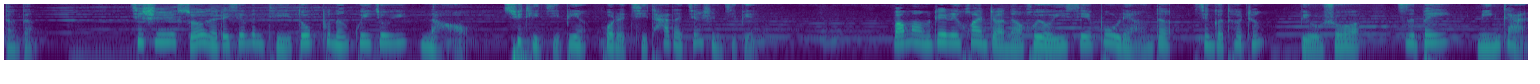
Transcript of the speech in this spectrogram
等等。其实所有的这些问题都不能归咎于脑。躯体疾病或者其他的精神疾病，往往这类患者呢会有一些不良的性格特征，比如说自卑、敏感、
